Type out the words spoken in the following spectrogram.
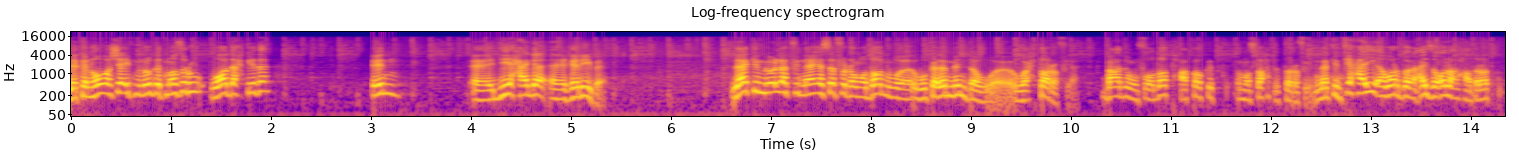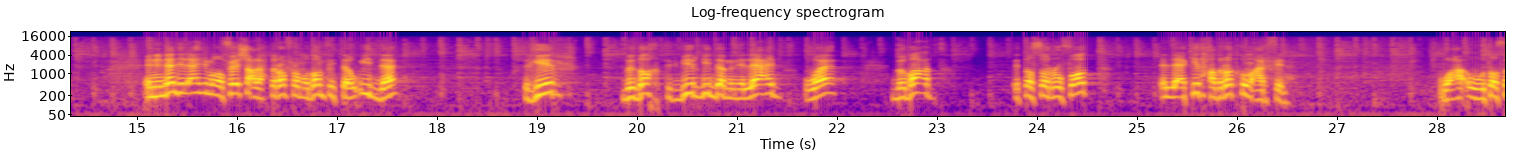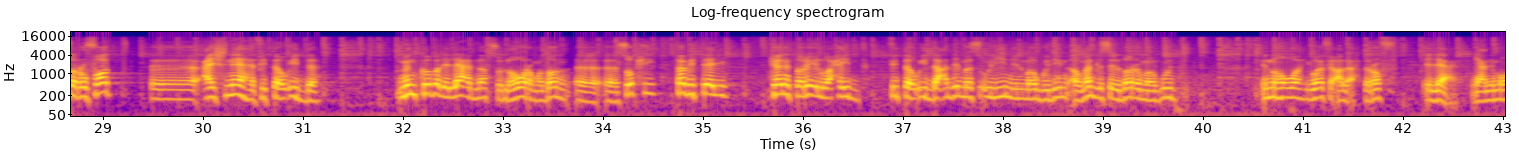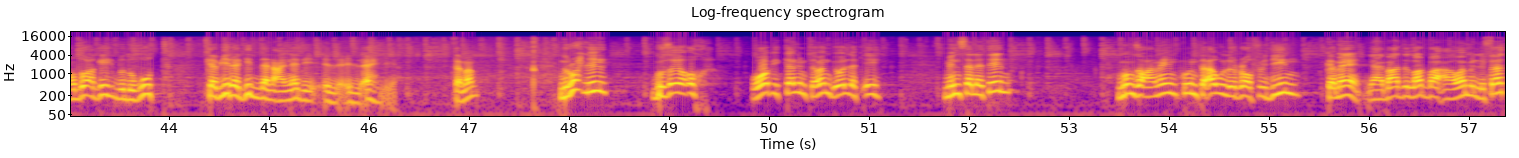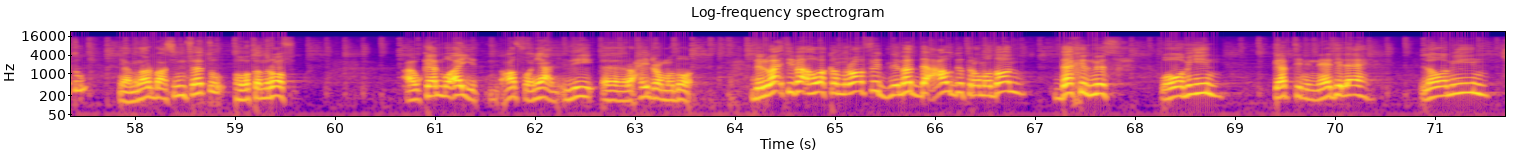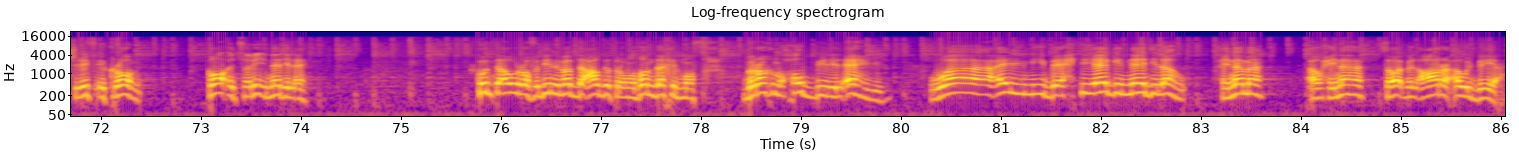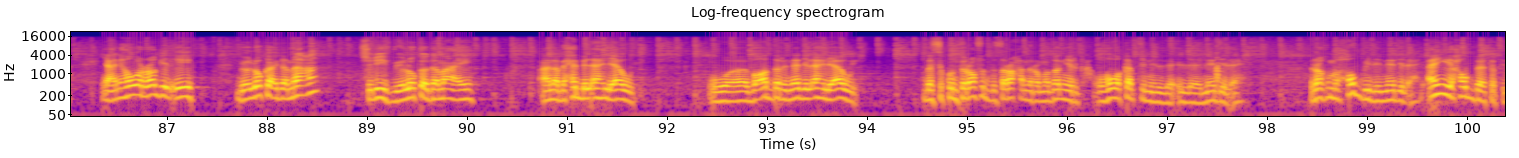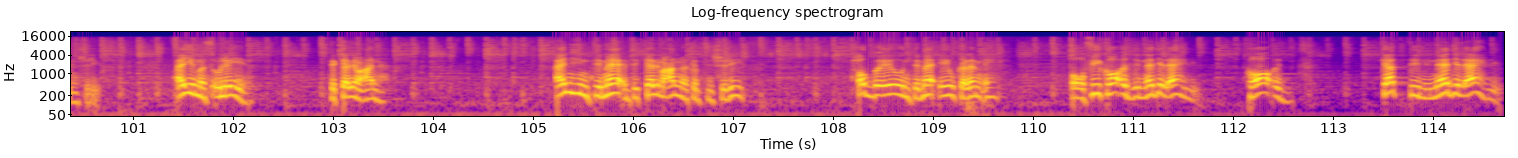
لكن هو شايف من وجهة نظره واضح كده إن آه، دي حاجة آه، غريبة. لكن بيقول لك في النهاية سافر رمضان وكلام من ده واحترف يعني بعد مفاوضات حققت مصلحة الطرفين. لكن في حقيقة برضه أنا عايز أقولها لحضراتكم إن النادي الأهلي ما وافقش على احتراف رمضان في التوقيت ده غير بضغط كبير جدا من اللاعب وببعض التصرفات اللي أكيد حضراتكم عارفينها. وتصرفات عشناها في التوقيت ده من قبل اللاعب نفسه اللي هو رمضان آه، آه، صبحي. فبالتالي كان الطريق الوحيد في التوقيت ده عند المسؤولين الموجودين أو مجلس الإدارة الموجود إن هو يوافق على احتراف اللاعب. يعني الموضوع جه بضغوط كبيرة جدا على النادي ال- الأهلي يعني. تمام؟ نروح لجزئية أخرى. وهو بيتكلم كمان بيقول لك إيه؟ من سنتين منذ عامين كنت أول الرافضين كمان. يعني بعد الأربع أعوام اللي فاتوا يعني من أربع سنين فاتوا هو كان رافض أو كان مؤيد عفوا يعني لرحيل رمضان. دلوقتي بقى هو كان رافض لمبدأ عودة رمضان داخل مصر. وهو مين؟ كابتن النادي الأهلي اللي هو مين؟ شريف إكرامي قائد فريق النادي الأهلي. كنت أول رافضين لمبدأ عودة رمضان داخل مصر. برغم حبي للأهلي وعلمي باحتياج النادي له حينما أو حينها سواء بالأعارة أو البيع. يعني هو الراجل إيه؟ بيقول لكم يا جماعة شريف بيقول لكم يا جماعة إيه؟ أنا بحب الأهلي قوي وبقدر النادي الأهلي قوي بس كنت رافض بصراحة إن رمضان يرجع وهو كابتن ال- النادي الأهلي رغم حبي للنادي الأهلي. أي حب يا كابتن شريف؟ أي مسؤولية تتكلم عنها؟ أنهي انتماء بتتكلم عنه يا كابتن شريف؟ حب إيه وانتماء إيه وكلام إيه؟ هو في قائد للنادي الأهلي قائد كابتن النادي الأهلي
